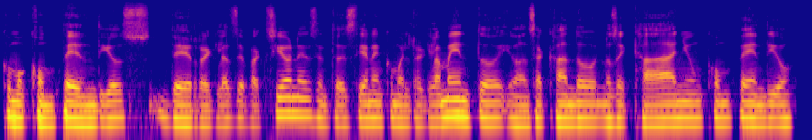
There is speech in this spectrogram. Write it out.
como compendios de reglas de facciones, entonces tienen como el reglamento y van sacando, no sé, cada año un compendio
